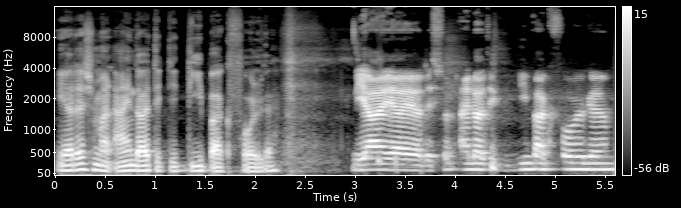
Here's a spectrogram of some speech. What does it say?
Ja, das ist mal eindeutig die Debug-Folge. Ja, ja, ja, das wird eindeutig die Debug-Folge.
